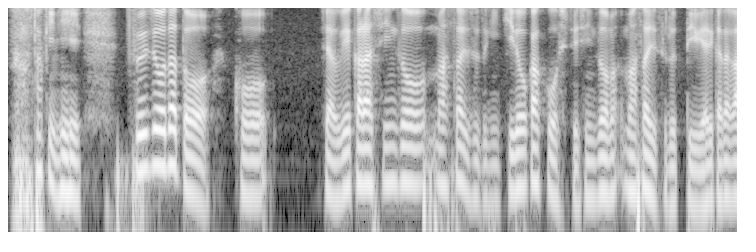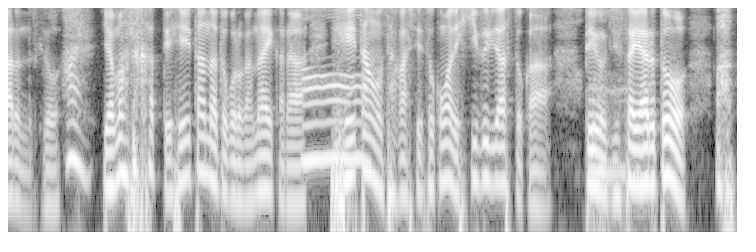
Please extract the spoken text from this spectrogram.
その時に通常だと、こう、じゃあ上から心臓マッサージするときに軌道確保して心臓マッサージするっていうやり方があるんですけど、はい。山の中って平坦なところがないから平坦を探してそこまで引きずり出すとかっていうのを実際やると、あ、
